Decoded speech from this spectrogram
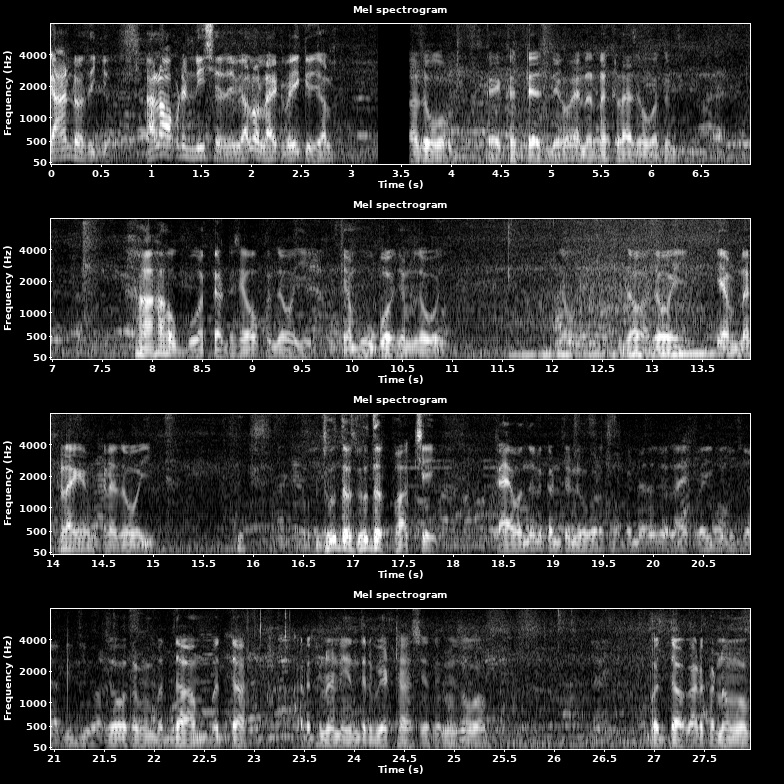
ગાંડો થઈ ગયો. હાલો, આપણે નીચે જઈએ. હાલો લાઈટ વહી ગઈ. હાલો. આ જુઓ, કઈ ઘટે જ નહીં હોય એના નખલા જુઓ તમે. હા હા બોતડ છે ઓપન જવો ઈ કેમ ઊભો, કેમ જવો એ જવો જવો કેમ નખલા, કેમ કરે જવો એ જુદો જુદો જ ભાગ છે. કાંઈ વાંધો નહીં કન્ટિન્યુ વર્કમાં બને રહેજો. લાઈટ વહી ગયેલી છે બીજી વાર. જુઓ તમે બધા આમ બધા કારખાનાની અંદર બેઠા છે, તમે જુઓ બધા કારખાનામાં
